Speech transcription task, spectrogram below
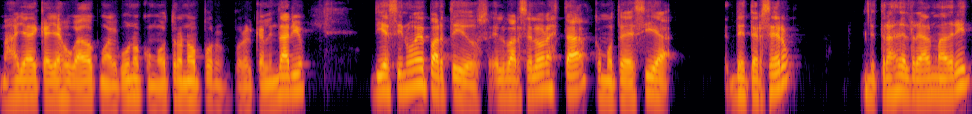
más allá de que haya jugado con alguno, con otro no por, por el calendario. 19 partidos. El Barcelona está, como te decía, de tercero, detrás del Real Madrid,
